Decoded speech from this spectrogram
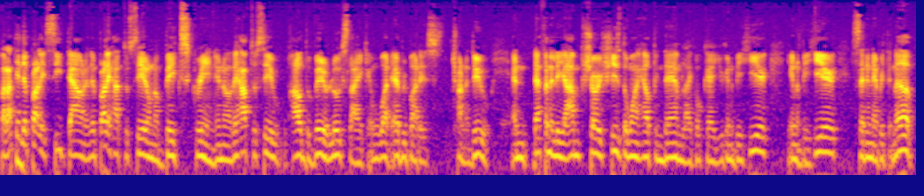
but I think they probably sit down and they probably have to see it on a big screen you know. They have to see how the video looks like and what everybody's trying to do. And definitely I'm sure she's the one helping them like okay you're gonna be here you're gonna be here setting everything up.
